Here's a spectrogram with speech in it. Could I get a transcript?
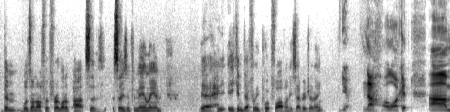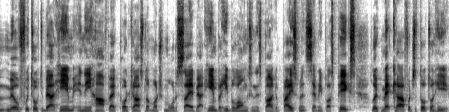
them was on offer for a lot of parts of the season for Manly, and yeah, he, he can definitely put five on his average. I think. Yeah. No, I like it. Um, Milf, we talked about him in the halfback podcast. Not much more to say about him, but he belongs in this bargain basement. Seventy plus picks. Luke Metcalf, what's your thoughts on here?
